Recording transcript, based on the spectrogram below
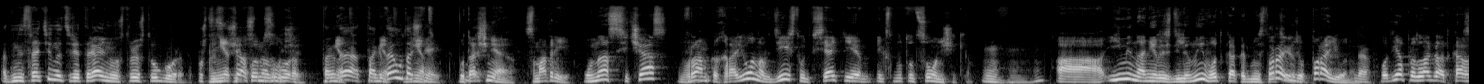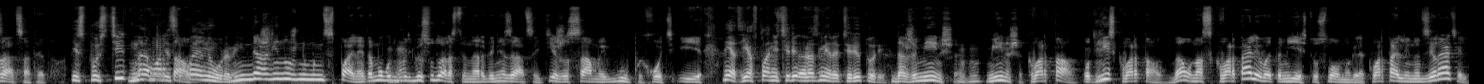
административно-территориального устройства города. Потому что нет, сейчас у нас случае. город. Тогда, нет, тогда нет, уточняй. Нет, уточняю. Смотри, у нас сейчас в рамках районов действуют всякие эксплуатационщики. Угу. А именно они разделены вот как административно по районам. Да. Вот я предлагаю отказаться от этого. И спустить на, на муниципальный уровень. Даже не нужно муниципальный, это могут угу. быть государственные организации, те же самые ГУПы, хоть и... Нет, я в плане терри... размера территории. Даже меньше, угу. меньше, квартал. Вот угу. есть квартал, да, у нас в квартале в этом есть, условно говоря, квартальный надзиратель,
